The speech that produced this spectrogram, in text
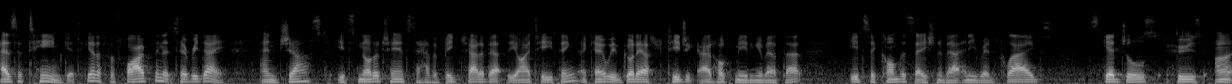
As a team, get together for five minutes every day and just, it's not a chance to have a big chat about the IT thing. Okay, we've got our strategic ad hoc meeting about that. It's a conversation about any red flags, schedules, who's, uh,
